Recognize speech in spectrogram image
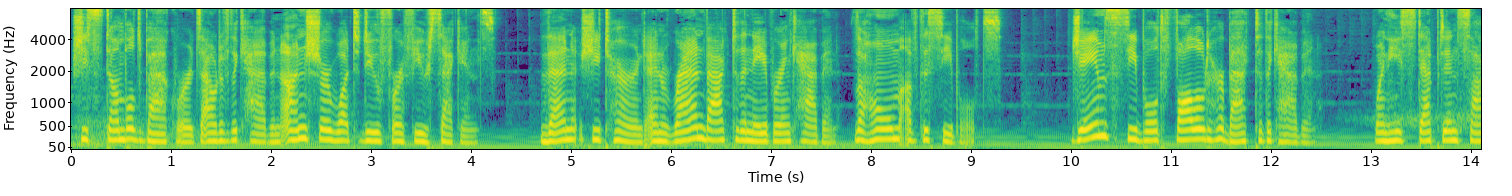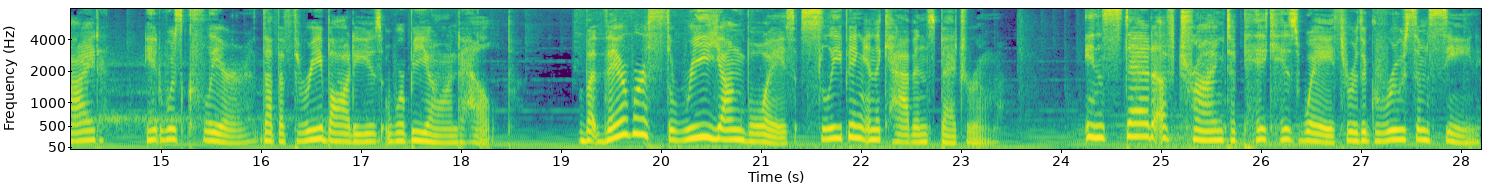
She stumbled backwards out of the cabin, unsure what to do for a few seconds. Then she turned and ran back to the neighboring cabin, the home of the Seabolts. James Seabolt followed her back to the cabin. When he stepped inside, it was clear that the three bodies were beyond help. But there were three young boys sleeping in the cabin's bedroom. Instead of trying to pick his way through the gruesome scene,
